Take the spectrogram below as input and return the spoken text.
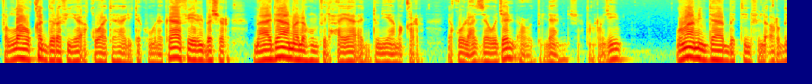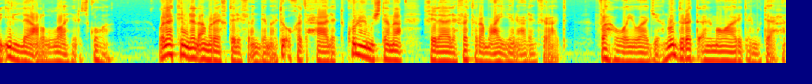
فالله قدر فيها أقواتها لتكون كافية للبشر ما دام لهم في الحياة الدنيا مقر. يقول عز وجل أعوذ بالله من الشيطان الرجيم. وما من دابة في الأرض إلا على الله رزقها. ولكن الأمر يختلف عندما تؤخذ حالة كل مجتمع خلال فترة معينة على انفراد فهو يواجه ندرة الموارد المتاحة.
